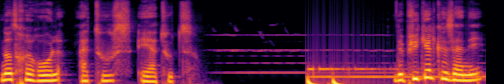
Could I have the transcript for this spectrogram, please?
Notre rôle à tous et à toutes. Depuis quelques années,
